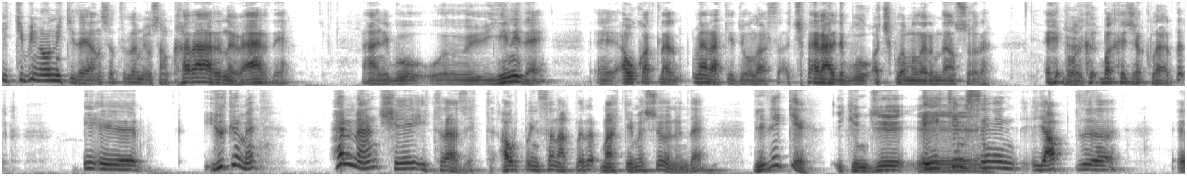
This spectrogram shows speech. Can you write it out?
2012'de yanlış hatırlamıyorsam kararını verdi. Yani bu e, yeni de e, avukatlar merak ediyorlarsa açıp herhalde bu açıklamalarımdan sonra e, bak- bakacaklardır. E, e, hükümet hemen şeye itiraz etti. Avrupa İnsan Hakları Mahkemesi önünde. Dedi ki İkinci Eğitim e, senin yaptığı e,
